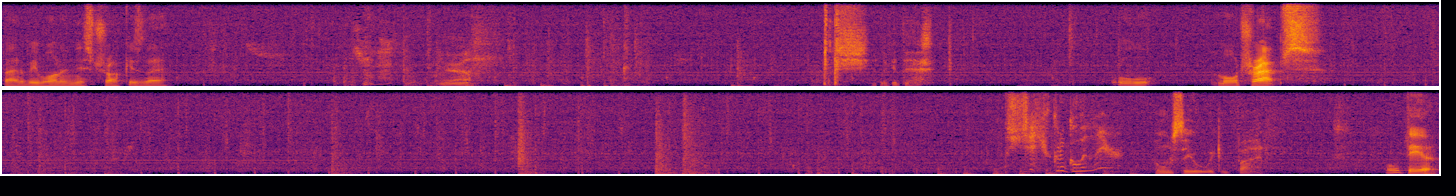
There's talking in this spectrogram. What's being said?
Bound to be one in this truck, is there? You hear that? Yeah. Shit, look at this. Oh, more traps. Shit, you're gonna go in there? I want to see what we can find. Oh dear.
